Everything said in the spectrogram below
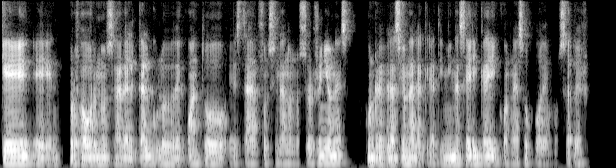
que eh, por favor nos haga el cálculo de cuánto están funcionando nuestros riñones con relación a la creatinina sérica y con eso podemos saber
